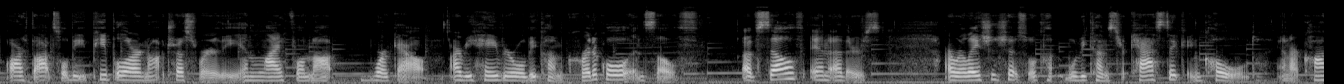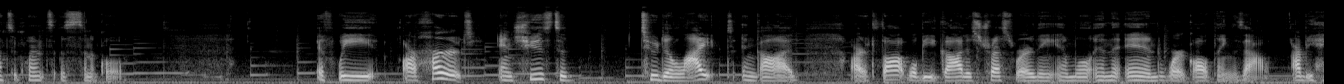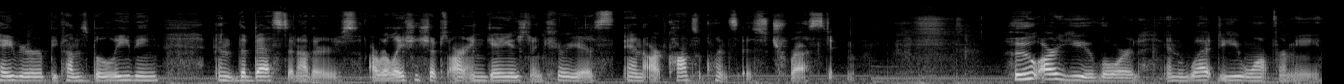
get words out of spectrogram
our thoughts will be people are not trustworthy and life will not work out. Our behavior will become critical and self of self and others. Our relationships will, will become sarcastic and cold, and our consequence is cynical. If we are hurt and choose to, to delight in God, our thought will be God is trustworthy and will, in the end, work all things out. Our behavior becomes believing in the best in others. Our relationships are engaged and curious, and our consequence is trusting. Who are you, Lord, and what do you want from me?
